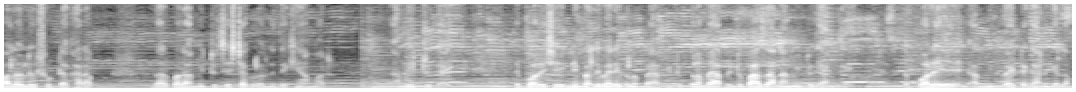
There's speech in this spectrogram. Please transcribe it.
ভালো হলেও সুরটা খারাপ। তারপরে আমি একটু চেষ্টা করলাম যে দেখি আমার, আমি একটু গাই। এরপরে সেই নেপালি বাইরে গেলাম ভাই, আপনি একটু বললাম ভাই, আপনি একটু বাজান, আমি একটু গান গাই। তারপরে আমি কয়েকটা গান গেলাম।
